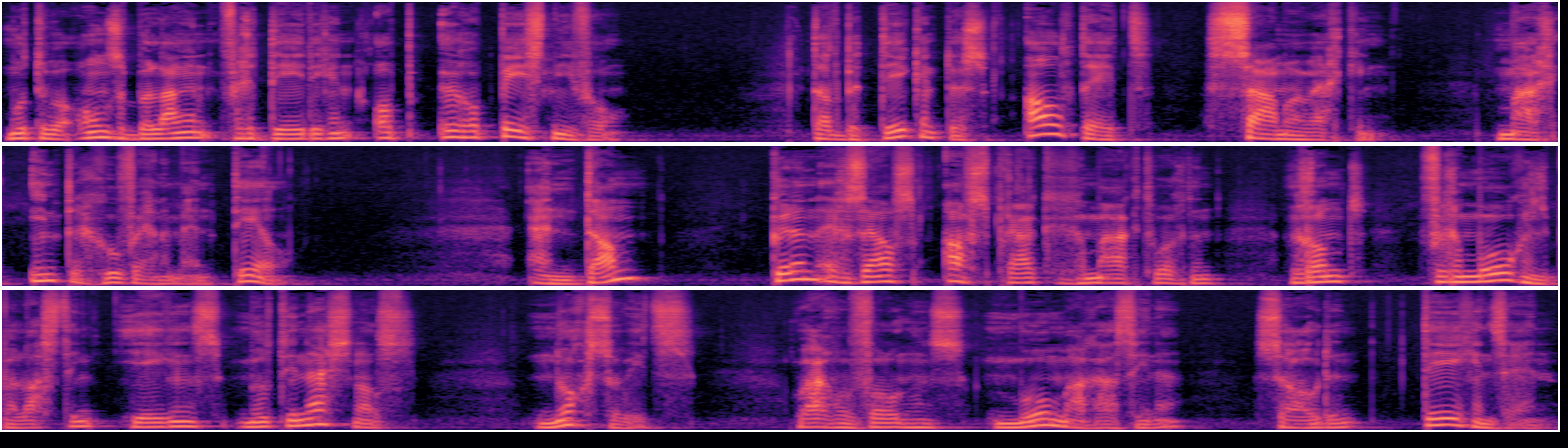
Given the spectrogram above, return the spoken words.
moeten we onze belangen verdedigen op Europees niveau. Dat betekent dus altijd samenwerking, maar intergouvernementeel. En dan kunnen er zelfs afspraken gemaakt worden rond vermogensbelasting jegens multinationals. Nog zoiets waar we volgens Mo-magazine zouden tegen zijn.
